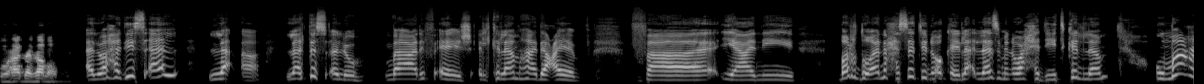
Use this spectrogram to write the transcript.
وهذا غلط. الواحد يسأل لأ لا تسأله ما أعرف إيش الكلام هذا عيب. فيعني برضو أنا حسيت إنه okay لأ لازم الواحد يتكلم ومع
